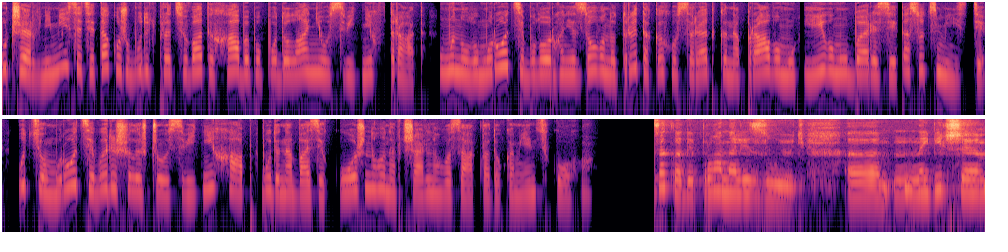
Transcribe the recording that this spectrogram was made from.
У червні місяці також будуть працювати хаби по подоланню освітніх втрат. У минулому році було організовано три таких осередки на правому, лівому березі та соцмісті. У цьому році вирішили, що освітній хаб буде на базі кожного навчального закладу Кам'янського. Заклади проаналізують е, найбільше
